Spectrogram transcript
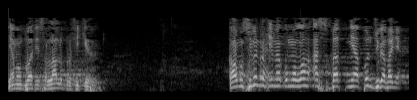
yang membuat dia selalu berpikir. Kaum muslimin rahimakumullah asbabnya pun juga banyak.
